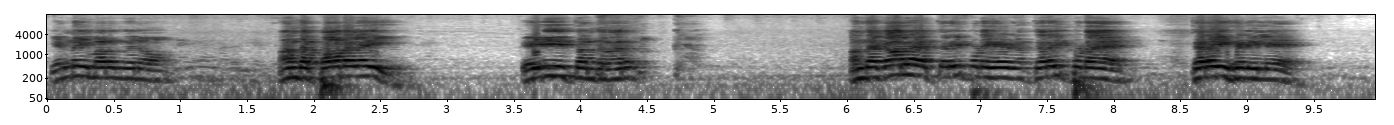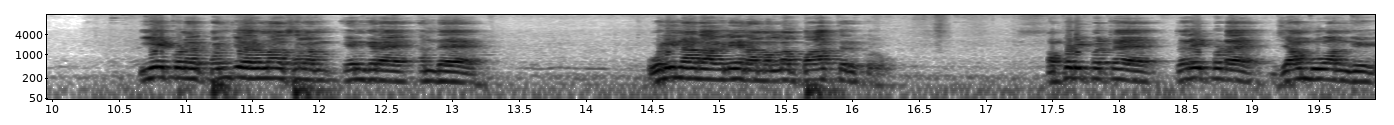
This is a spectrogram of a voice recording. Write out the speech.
என்னை மறந்தேனோ? அந்த பாடலை எழுதி தந்தவர். அந்த கால திரைப்பட திரைப்பட திரைகளிலே இயக்குனர் பஞ்சு அருணாசலம் என்கிற அந்த ஒளிநாடாவிலே நாம் எல்லாம் பார்த்திருக்கிறோம். அப்படிப்பட்ட திரைப்பட ஜாம்புவான்கள்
